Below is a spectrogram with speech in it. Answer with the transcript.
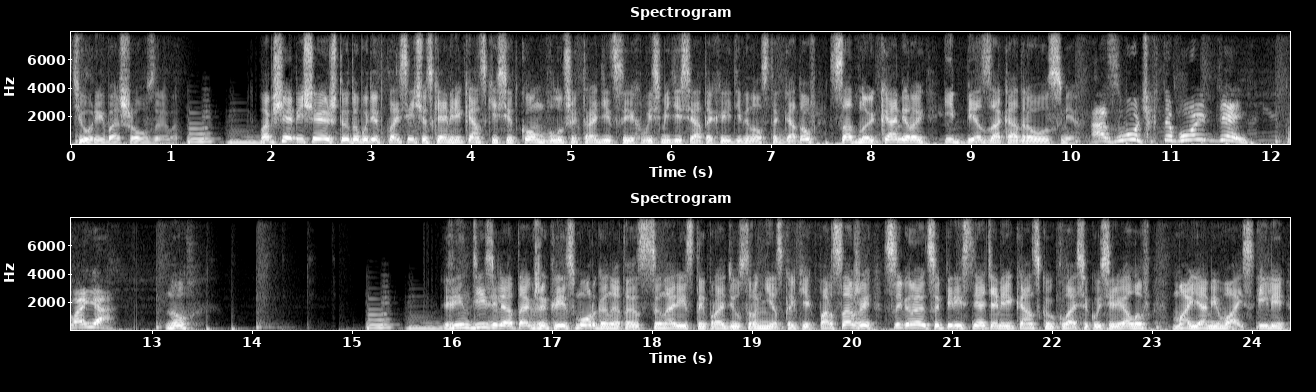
«Теории Большого Взрыва». Вообще обещаю, что это будет классический американский ситком в лучших традициях 80-х и 90-х годов с одной камерой и без закадрового смеха. Озвучка-то будет день твоя. Ну, Вин Дизель, а также Крис Морган, это сценарист и продюсер нескольких «Форсажей», собираются переснять американскую классику сериалов «Майами Вайс» или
